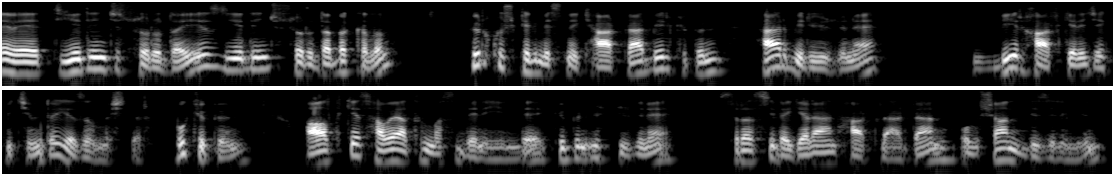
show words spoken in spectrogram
Evet, yedinci sorudayız. Yedinci soruda bakalım. Hürkuş kelimesindeki harfler bir küpün her bir yüzüne bir harf gelecek biçimde yazılmıştır. Bu küpün 6 kez havaya atılması deneyinde küpün üst yüzüne sırasıyla gelen harflerden oluşan dizilimin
